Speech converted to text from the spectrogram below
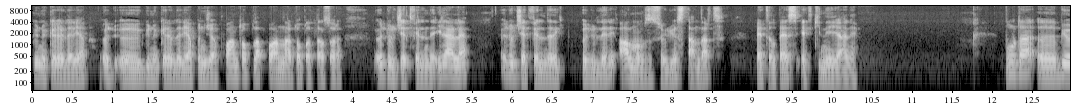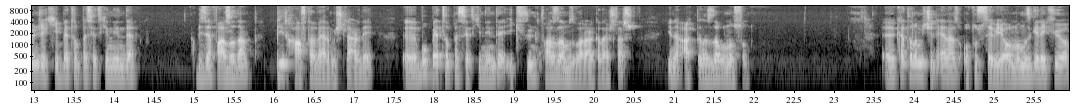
günlük görevleri yap. Öd, e, günlük görevleri yapınca puan topla. Puanlar topladıktan sonra ödül cetvelinde ilerle. Ödül cetvelinde ödülleri almamızı söylüyor. Standart Battle Pass etkinliği yani. Burada e, bir önceki Battle Pass etkinliğinde bize fazladan bir hafta vermişlerdi. E, bu Battle Pass etkinliğinde iki gün fazlamız var arkadaşlar. Yine aklınızda bulunsun. E, katılım için en az 30 seviye olmamız gerekiyor.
